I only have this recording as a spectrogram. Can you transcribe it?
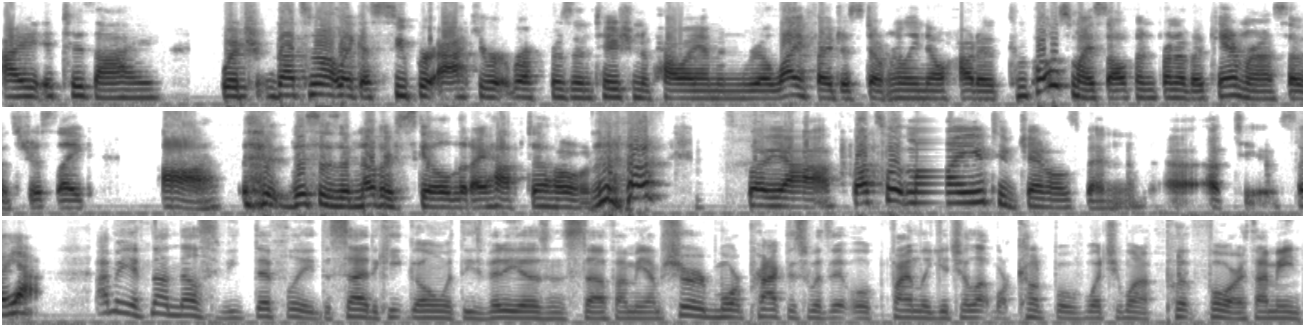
I it is I which that's not like a super accurate representation of how I am in real life. I just don't really know how to compose myself in front of a camera. So it's just like ah this is another skill that I have to hone so yeah that's what my YouTube channel has been uh, up to so yeah I mean, if nothing else, if you definitely decide to keep going with these videos and stuff, I mean, I'm sure more practice with it will finally get you a lot more comfortable with what you want to put forth. I mean,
